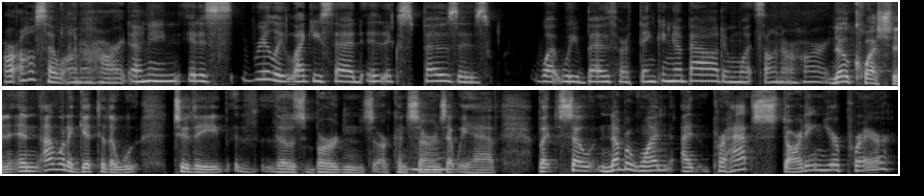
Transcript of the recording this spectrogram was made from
are also on our heart. I mean, it is really, like you said, it exposes what we both are thinking about and what's on our heart. No question. And I want to get to the to the those burdens or concerns mm-hmm. that we have. But so number one, I, perhaps starting your prayer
